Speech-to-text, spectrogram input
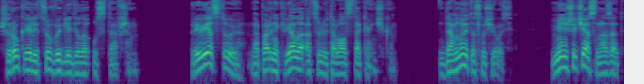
широкое лицо выглядело уставшим. «Приветствую!» — напарник вяло отсалютовал стаканчиком. «Давно это случилось?» «Меньше часа назад.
